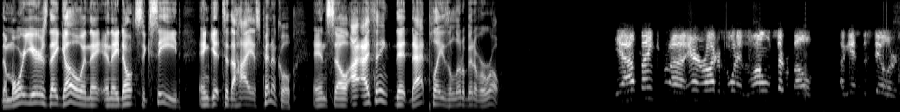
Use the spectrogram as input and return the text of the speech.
The more years they go and they and they don't succeed and get to the highest pinnacle, and so I, I think that that plays a little bit of a role. Yeah, I think uh, Aaron Rodgers won his lone Super Bowl against the Steelers,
